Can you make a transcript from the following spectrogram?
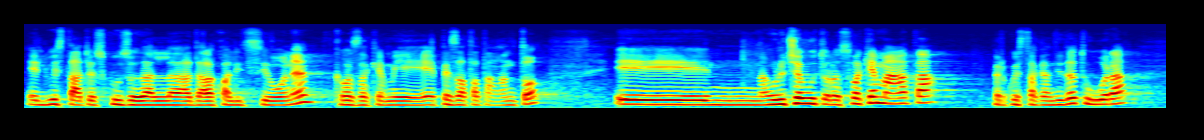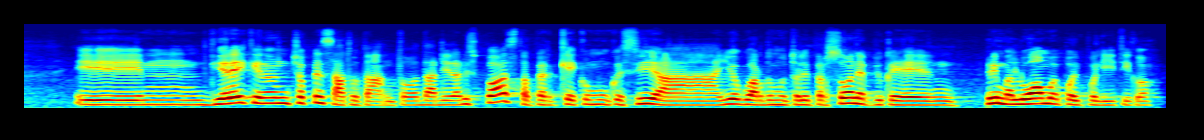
lui è stato escluso dal, dalla coalizione, cosa che a me è pesata tanto. E, mh, ho ricevuto la sua chiamata per questa candidatura e mh, direi che non ci ho pensato tanto a dargli la risposta perché comunque sia io guardo molto le persone più che prima l'uomo e poi il politico.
